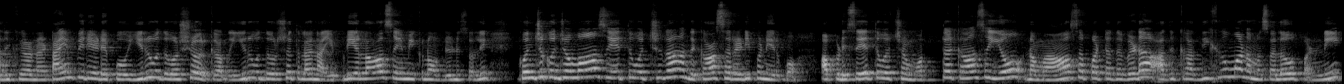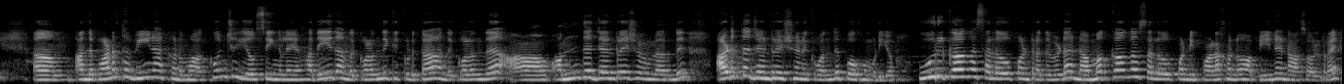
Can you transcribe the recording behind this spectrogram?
அதுக்கான டைம் பீரியட் இப்போது இருபது வருஷம் இருக்குது அந்த இருபது வருஷத்தில் நான் எப்படியெல்லாம் சேமிக்கணும் அப்படின்னு சொல்லி கொஞ்சம் கொஞ்சமாக சேர்த்து சேர்த்து வச்சு தான் அந்த காசை ரெடி பண்ணியிருப்போம். அப்படி சேர்த்து வச்ச மொத்த காசையும் நம்ம ஆசைப்பட்டதை விட அதுக்கு அதிகமாக நம்ம செலவு பண்ணி அந்த பணத்தை வீணாக்கணுமா? கொஞ்சம் யோசிங்களேன். அதே தான் அந்த குழந்தைக்கு கொடுத்தா அந்த குழந்தை அந்த ஜென்ரேஷன்லேருந்து அடுத்த ஜென்ரேஷனுக்கு வந்து போக முடியும். ஊருக்காக செலவு பண்ணுறதை விட நமக்காக செலவு பண்ணி பழகணும் அப்படின்னு நான் சொல்கிறேன்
